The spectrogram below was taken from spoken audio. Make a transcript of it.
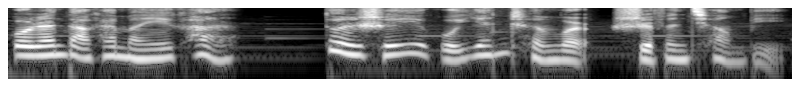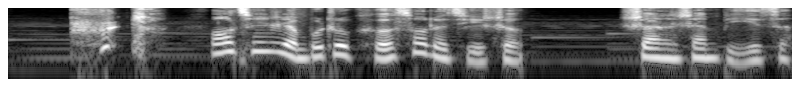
果然，打开门一看，顿时一股烟尘味十分呛鼻。王琴忍不住咳嗽了几声，扇了扇鼻子。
